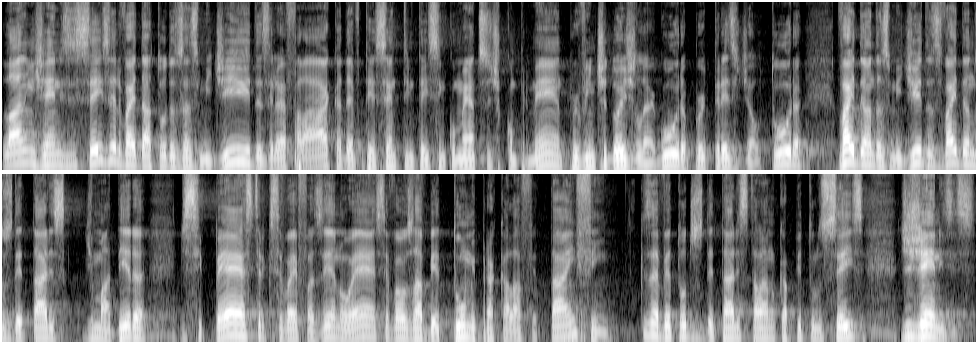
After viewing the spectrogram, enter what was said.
lá em Gênesis 6, ele vai dar todas as medidas, ele vai falar: a arca deve ter 135 metros de comprimento, por 22 de largura, por 13 de altura. Vai dando as medidas, vai dando os detalhes de madeira de cipestre que você vai fazer, Noé, você vai usar betume para calafetar, enfim quiser ver todos os detalhes, está lá no capítulo 6 de Gênesis.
